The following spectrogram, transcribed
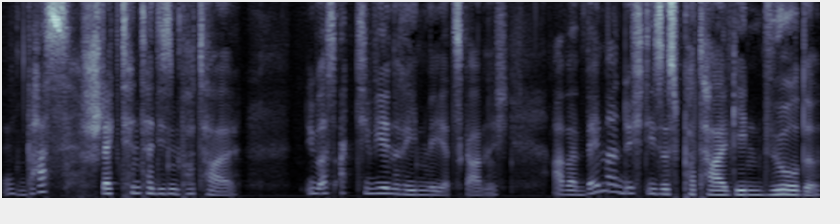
was steckt hinter diesem Portal? Übers Aktivieren reden wir jetzt gar nicht. Aber wenn man durch dieses Portal gehen würde,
